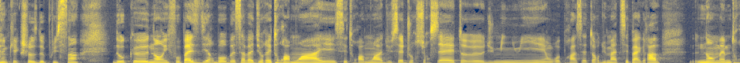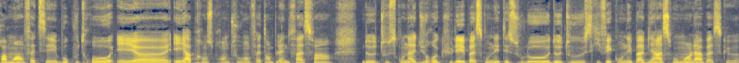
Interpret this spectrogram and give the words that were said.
quelque chose de plus sain. Donc non, il faut pas se dire bon, ben, ça va durer trois mois et c'est trois mois du 7 jours sur 7, du minuit et on reprend à 7 heures du mat, c'est pas grave. Non, même trois mois, en fait, c'est beaucoup trop. Et, et après, on se prend tout en fait en pleine face, enfin, de tout ce qu'on a dû reculer parce qu'on était sous l'eau, de tout ce qui fait qu'on n'est pas bien à ce moment-là. Parce que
